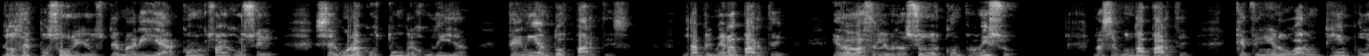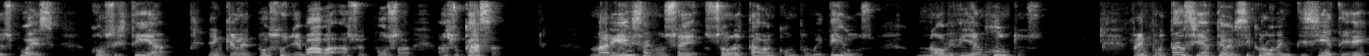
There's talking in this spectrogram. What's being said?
Los desposorios de María con San José, según la costumbre judía, tenían dos partes. La primera parte era la celebración del compromiso. La segunda parte, que tenía lugar un tiempo después, consistía en que el esposo llevaba a su esposa a su casa. María y San José solo estaban comprometidos, no vivían juntos. La importancia de este versículo 27 es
